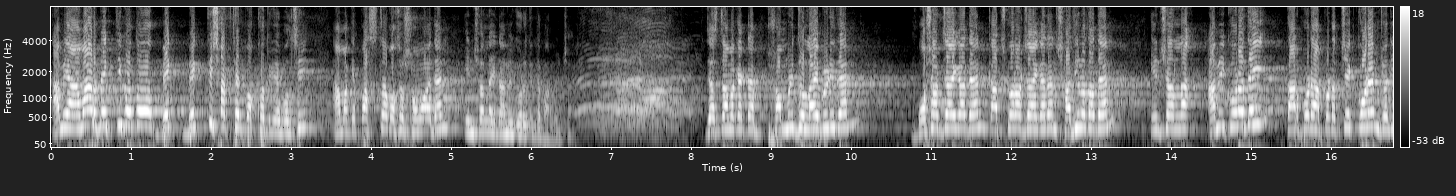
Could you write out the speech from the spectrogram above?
আমি আমার ব্যক্তিগত ব্যক- ব্যক্তি স্বার্থের পক্ষ থেকে বলছি, আমাকে পাঁচটা বছর সময় দেন, ইনশাল্লাহ এটা আমি গড়ে দিতে পারব ইনশাল্লাহ। জাস্ট আমাকে একটা সমৃদ্ধ লাইব্রেরি দেন, বসার জায়গা দেন, কাজ করার জায়গা দেন, স্বাধীনতা দেন, ইনশাল্লাহ আমি করে দেই তারপরে আপনারা চেক করেন, যদি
